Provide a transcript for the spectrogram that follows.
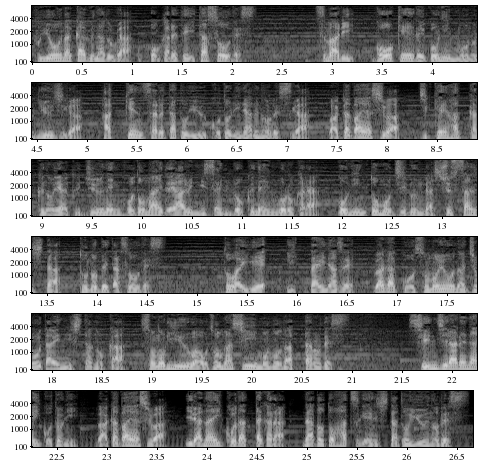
不要な家具などが置かれていたそうです。つまり、合計で5人もの乳児が発見されたということになるのですが、若林は事件発覚の約10年ほど前である2006年頃から5人とも自分が出産したと述べたそうです。とはいえ、一体なぜ我が子をそのような状態にしたのか、その理由はおぞましいものだったのです。信じられないことに、若林はいらない子だったから、などと発言したというのです。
